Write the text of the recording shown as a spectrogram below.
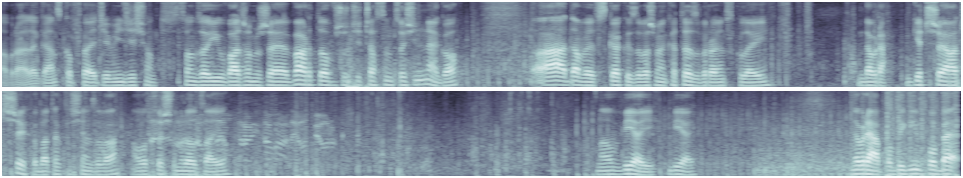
Dobra, elegancko P90. Sądzę i uważam, że warto wrzucić czasem coś innego. A, dawaj, wskakuj, zobaczmy jaka jest broń z kolei. Dobra, G3A3 chyba tak to się nazywa, albo coś w tym rodzaju. No, wbijaj, wbijaj. Dobra, pobiegnij po B.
